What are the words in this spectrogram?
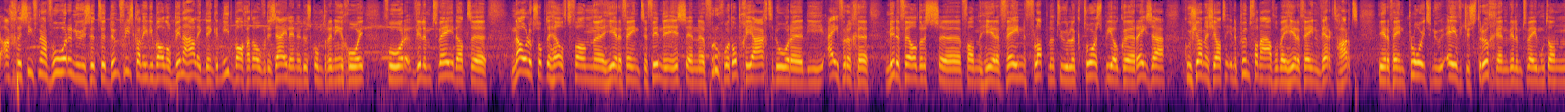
agressief naar voren. Nu is het Dumfries. Kan hij die bal nog binnenhalen? Ik denk het niet. Bal gaat over de zijlijn. En dus komt er een ingooi voor Willem II. Dat uh, nauwelijks op de helft van uh, Heerenveen te vinden is. En uh, vroeg wordt opgejaagd door die ijverige middenvelders van Heerenveen. Flap natuurlijk. Torsby ook Reza. Kujanejad in de punt van de avond bij Heerenveen werkt hard. Heerenveen plooit nu eventjes terug. En Willem II moet dan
